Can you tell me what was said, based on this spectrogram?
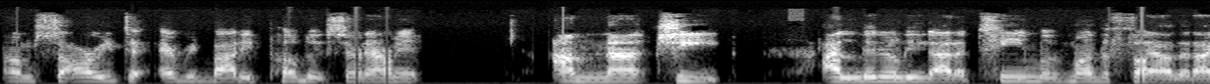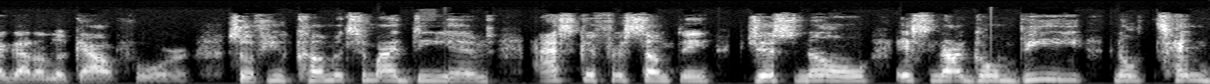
I'm sorry to everybody public surrounded. I'm not cheap. I literally got a team of motherfuckers that I got to look out for. So if you come into my DMs asking for something, just know it's not going to be no $10,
